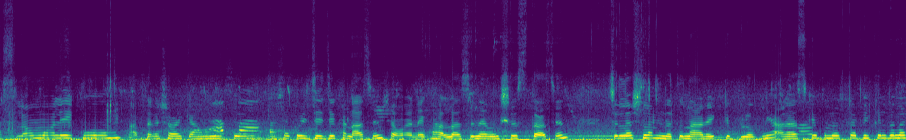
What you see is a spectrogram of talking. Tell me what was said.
আসসালামু আলাইকুম। আপনারা সবাই কেমন আছেন? আশা করি যে যেখানে আছেন, সবাই অনেক ভালো আছেন এবং সুস্থ আছেন। চলে আসলাম নতুন আরও একটি ব্লগ নিয়ে। আর আজকে ব্লগটা বিকেলবেলা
